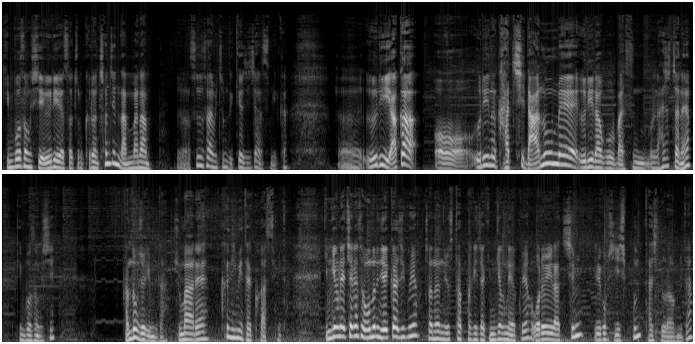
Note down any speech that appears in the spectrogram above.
김보성 씨의 의리에서 좀 그런 천진난만함, 어, 순수함이 좀 느껴지지 않습니까? 어, 의리, 아까, 어, 의리는 같이 나눔의 의리라고 말씀을 하셨잖아요. 김보성 씨. 감동적입니다. 주말에 큰 힘이 될 것 같습니다. 김경래 책에서 오늘은 여기까지고요. 저는 뉴스타파 기자 김경래였고요. 월요일 아침 7시 20분 다시 돌아옵니다.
